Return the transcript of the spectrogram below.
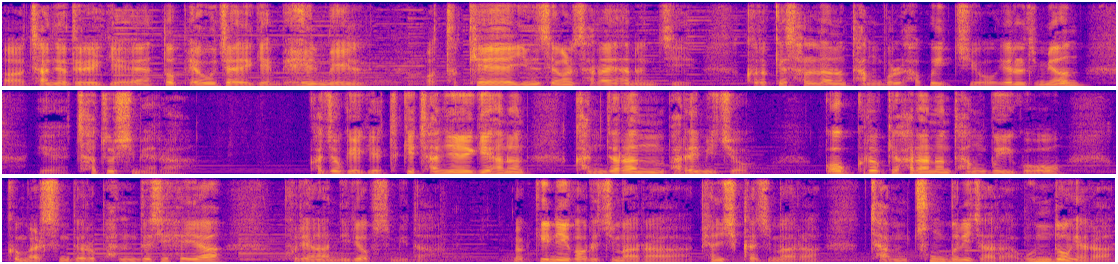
어, 자녀들에게 또 배우자에게 매일매일 어떻게 인생을 살아야 하는지 그렇게 살라는 당부를 하고 있지요. 예를 들면 예, 차 조심해라. 가족에게 특히 자녀에게 하는 간절한 바램이죠. 꼭 그렇게 하라는 당부이고 그 말씀대로 반드시 해야 불행한 일이 없습니다. 몇뭐 끼니 거르지 마라, 편식하지 마라, 잠 충분히 자라, 운동해라,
